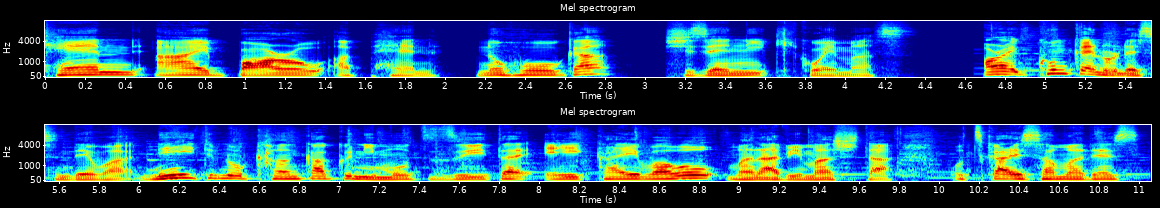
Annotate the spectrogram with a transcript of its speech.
Can I borrow a pen? の方が自然に聞こえます。Alright, 今回のレッスンではネイティブの感覚に基づいた英会話を学びました。お疲れ様です。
